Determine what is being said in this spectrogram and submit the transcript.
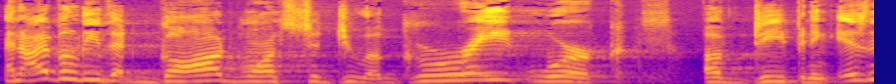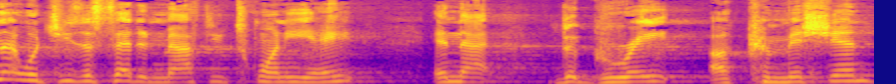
And I believe that God wants to do a great work of deepening. Isn't that what Jesus said in Matthew 28? In that the great uh, commission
